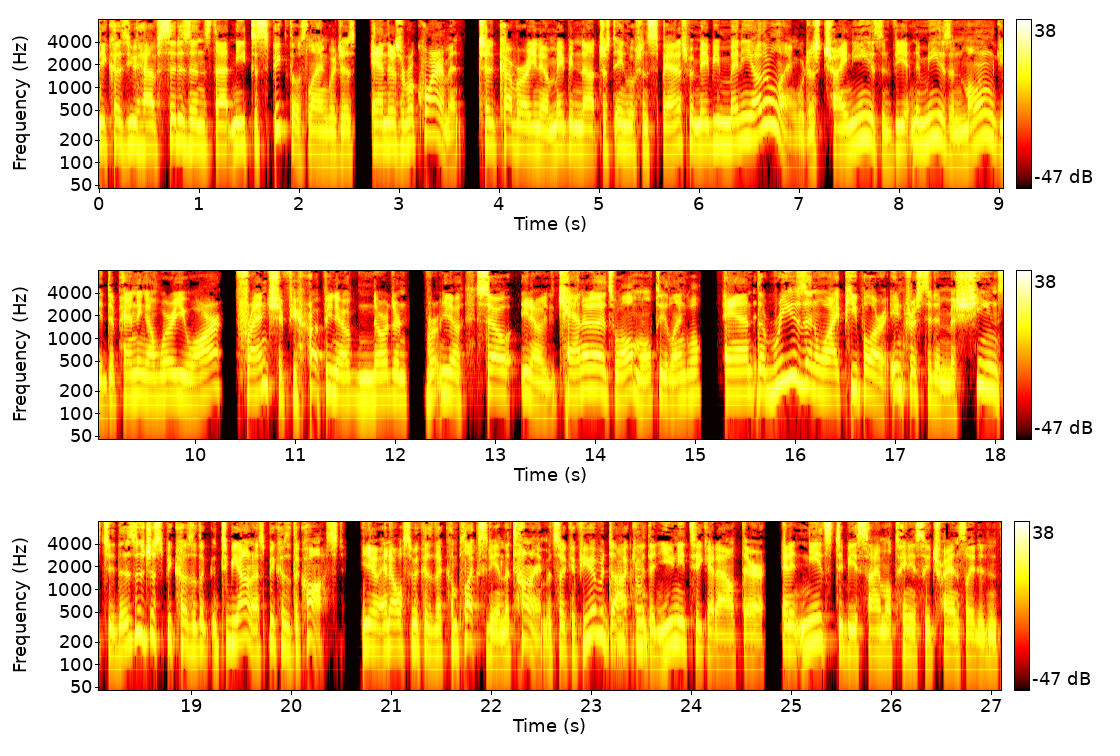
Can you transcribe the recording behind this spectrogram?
because you have citizens that need to speak those languages. And there's a requirement to cover, you know, maybe not just English and Spanish, but maybe many other languages, Chinese and Vietnamese and Hmong, depending on where you are. French, if you're up, you know, northern, you know, so, you know, Canada as well, multilingual. And the reason why people are interested in machines too, this is just because of the, to be honest, because of the cost, you know, and also because of the complexity and the time. It's like if you have a document mm-hmm. that you need to get out there and it needs to be simultaneously translated in,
